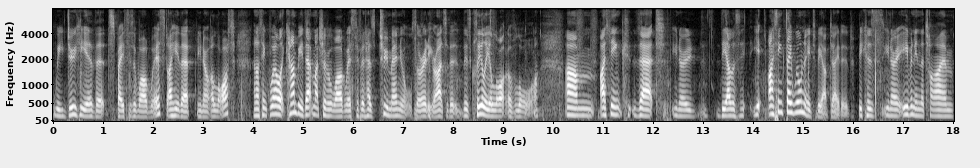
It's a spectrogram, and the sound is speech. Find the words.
we do hear that space is a wild west. I hear that, you know, a lot, and I think, well, it can't be that much of a wild west if it has two manuals already, right? So there's clearly a lot of law. Um, I think that you know the other. Th- yeah, I think they will need to be updated because you know even in the time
